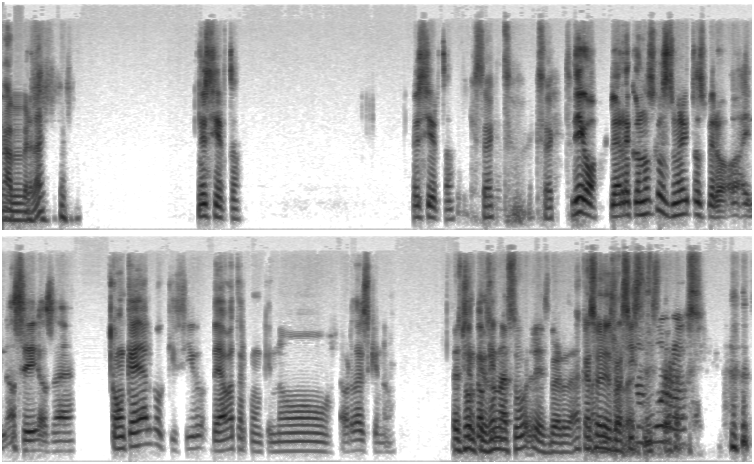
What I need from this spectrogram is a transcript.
Ah, Mm, ¿verdad? Es cierto. Es cierto. Exacto, exacto. Digo, le reconozco sus méritos, pero ay, no sé, o sea, como que hay algo que sí de Avatar, como que no, la verdad es que no. Es porque que son no. azules, ¿verdad? ¿Acaso eres racista? Son burros.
